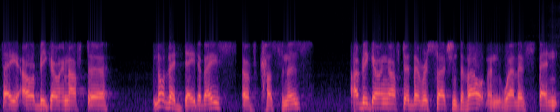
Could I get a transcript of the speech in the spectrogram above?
state, I would be going after not their database of customers. I'd be going after their research and development, where they've spent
